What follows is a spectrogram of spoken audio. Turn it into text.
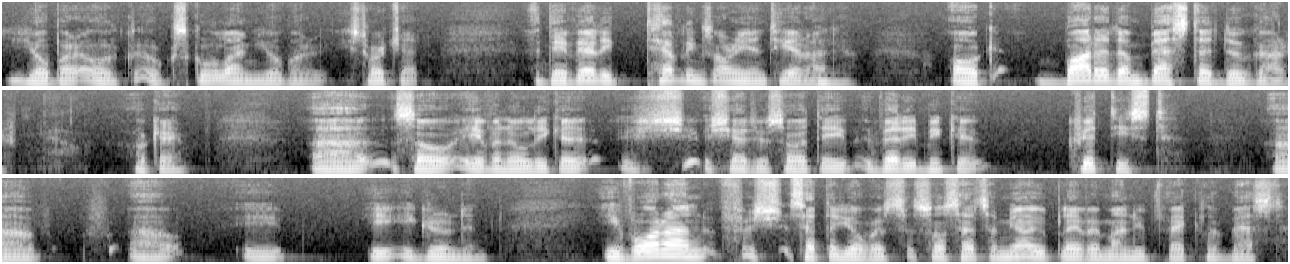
jobbar och, och skolan jobbar i stort sett. Det är väldigt tävlingsorienterad. Mm. Och bara de bästa dugar. Okej. Okay. Uh, så även olika kedjor så att det är väldigt mycket kritiskt uh, uh, i, i, i grunden. I våran sätt att jobba, så sätt som jag upplever man utvecklar bäst,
